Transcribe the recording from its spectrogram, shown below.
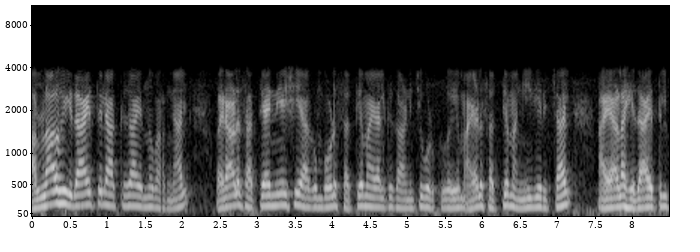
അള്ളാഹു ഹിദായത്തിലാക്കുക എന്ന് പറഞ്ഞാൽ ഒരാൾ സത്യാന്വേഷിയാകുമ്പോൾ സത്യം അയാൾക്ക് കാണിച്ചു കൊടുക്കുകയും അയാൾ സത്യം അംഗീകരിച്ചാൽ അയാളെ ഹിദായത്തിൽ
